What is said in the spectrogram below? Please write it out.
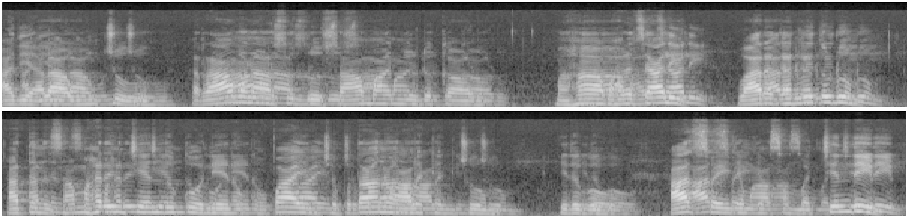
అది అలా ఉంచు. రావణాసురుడు సామాన్యుడు కాడు. మహాబలశాలి వారగర్వితుడు. అతన్ని సంహరించేందుకు నేను ఒక ఉపాయం చెబుతాను ఆలకించు. ఇదిగో ఆశ్వయుజ మాసం వచ్చింది.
